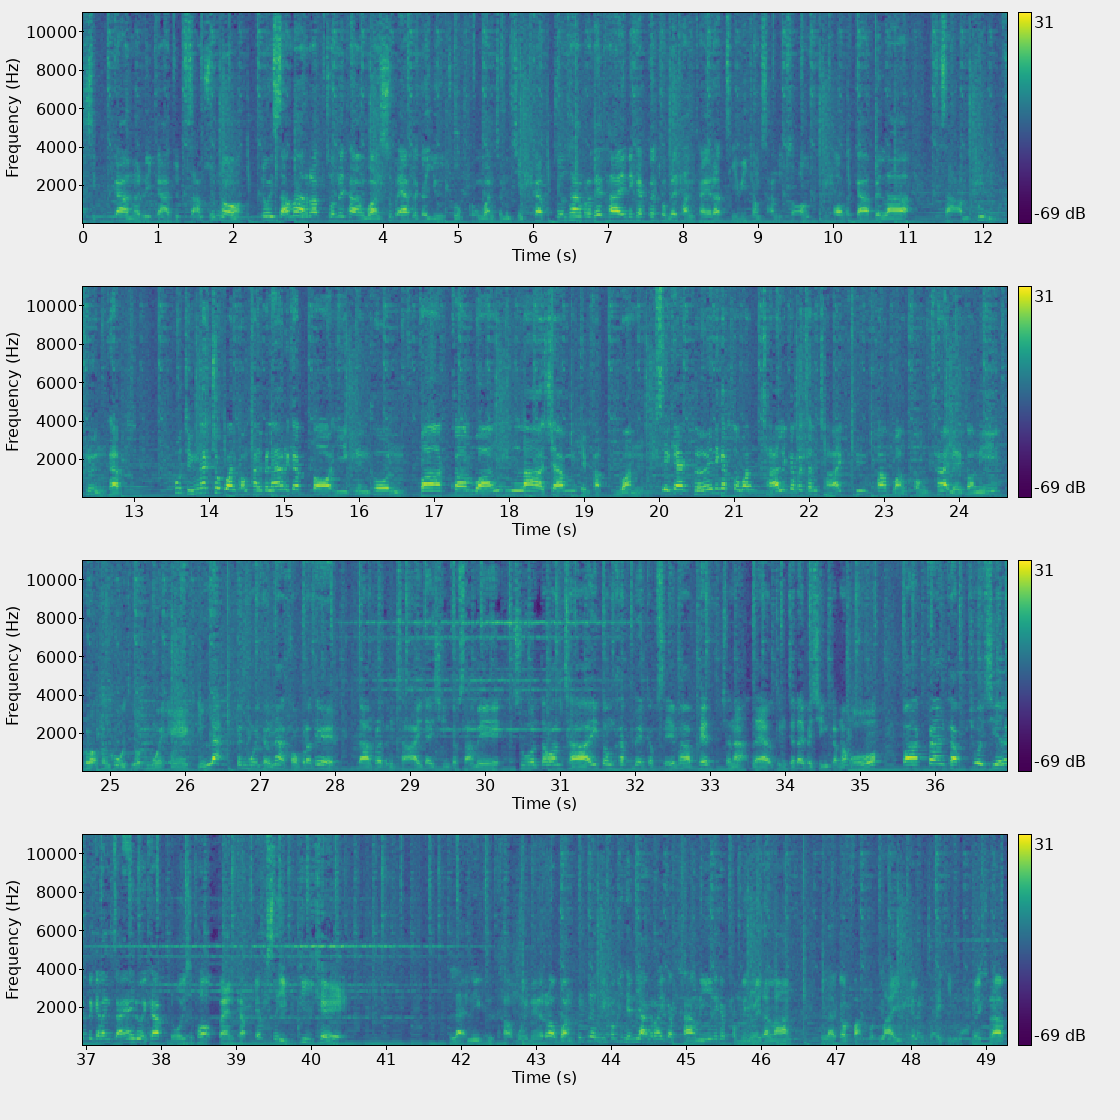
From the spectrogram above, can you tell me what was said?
19นาฬิกาจุด30น โดยสามารถรับชมได้ทางวันซุปแอปและก็ YouTube ของวันแชมเปี้ยนชิพครับ ส่วนทางประเทศไทยนะครับก็ชมได้ทางไทยรัฐทีวีช่อง 32 ออกอากาศเวลา 3 ทุ่มครึ่งครับ พูดถึงนักชกวันของไทยไปแล้วนะครับ ต่ออีกหนึ่งคนฝากความหวังล่าแชมป์เข็มขัดวัน เสียแขกเผยนะครับตะวันฉายและก็ประชันฉายคือความหวังของค่ายเลยตอนนี้ เพราะทั้งคู่ถือว่าเป็นมวยเอก และเป็นมวยแถวหน้าของประเทศ ด้านประตันฉายได้ชิงกับสามเอส่วนตะวันฉายต้องคัดเลือกกับเสมาเพชร ชนะแล้วถึงจะได้ไปชิงกับน้องโอฝากแฟนคลับช่วยเชียร์และเป็นกำลังใจให้ด้วยครับ โดยเฉพาะแฟนคลับ FC PK และนี่คือข่าวมวยในรอบวันเพื่อนๆมีความคิดเห็นอย่างไรกับข่าวนี้นะครับคอมเมนต์ไว้ด้านล่าง แล้วก็ฝากกดไลค์เป็นกำลังใจให้ทีมงานด้วยครับ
